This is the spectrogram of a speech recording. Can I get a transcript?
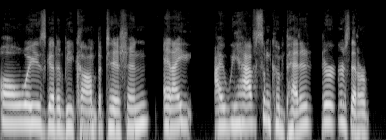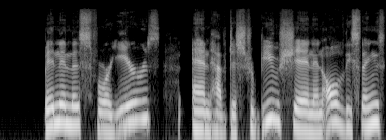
always going to be competition, and I, I, we have some competitors that are been in this for years and have distribution and all of these things.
